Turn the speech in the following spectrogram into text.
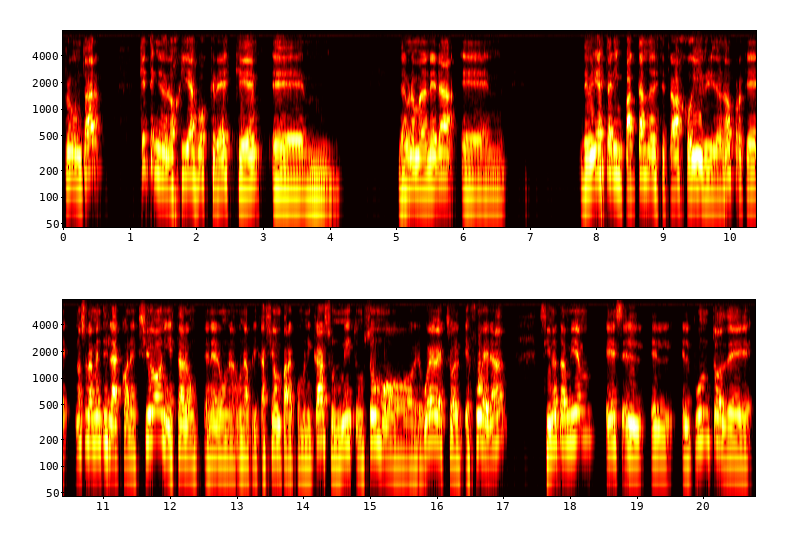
preguntar, ¿qué tecnologías vos crees que eh, de alguna manera debería estar impactando en este trabajo híbrido, ¿no? Porque no solamente es la conexión y estar, tener una, aplicación para comunicarse, un Meet, un Zoom o el Webex o el que fuera, sino también es el, punto de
